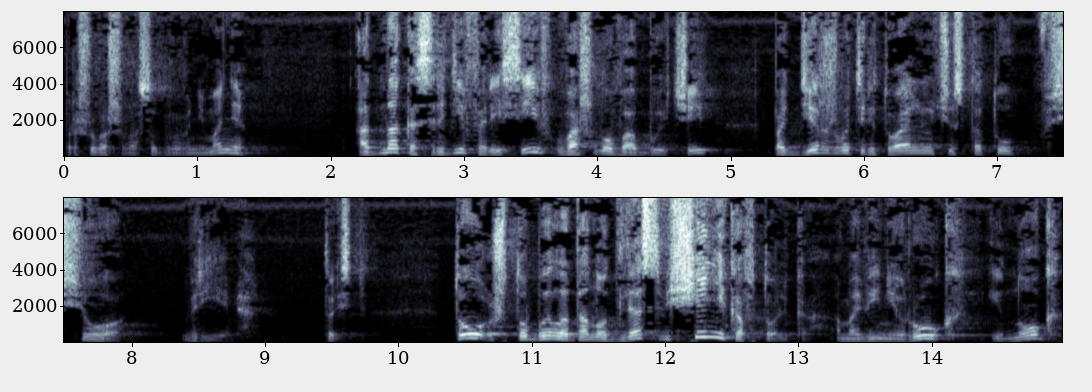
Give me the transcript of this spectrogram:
прошу вашего особого внимания – Однако среди фарисеев вошло в обычай поддерживать ритуальную чистоту все время. То есть, то, что было дано для священников только, омовение рук и ног,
